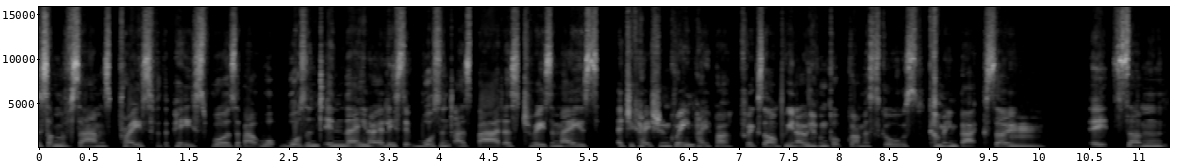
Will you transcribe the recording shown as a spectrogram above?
some of Sam's praise for the piece was about what wasn't in there. You know, at least it wasn't as bad as Theresa May's education green paper, for example. You know, we haven't got grammar schools coming back. So mm. it's um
